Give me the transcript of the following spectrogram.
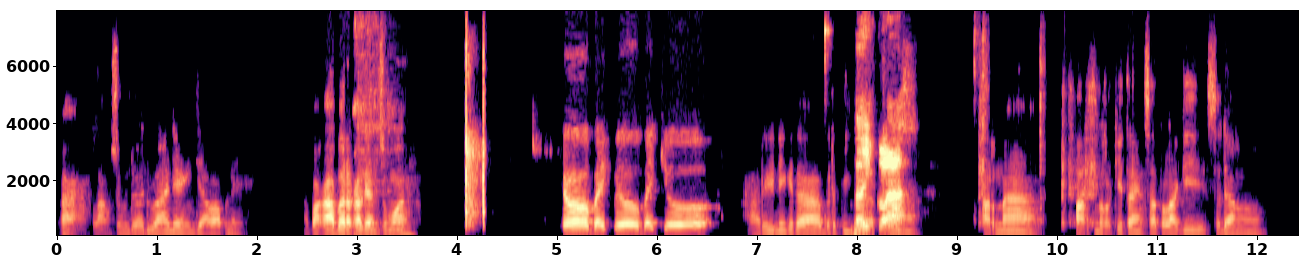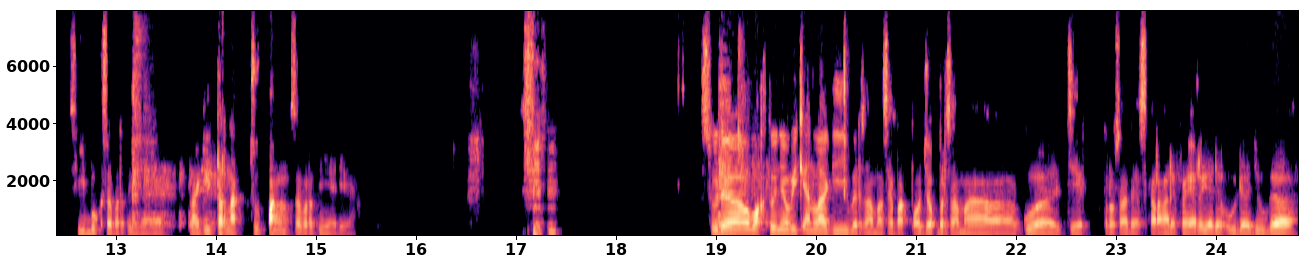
Wah, langsung dua-duanya yang jawab nih. Apa kabar kalian semua? Yo, baik yo, baik yo. Hari ini kita bertiga Baiklah. karena, karena partner kita yang satu lagi sedang sibuk sepertinya ya. Lagi ternak cupang sepertinya dia. Sudah waktunya weekend lagi bersama sepak pojok bersama gue Jack, terus ada sekarang ada Ferry, ada Huda juga.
